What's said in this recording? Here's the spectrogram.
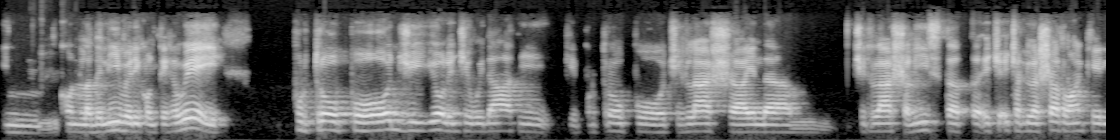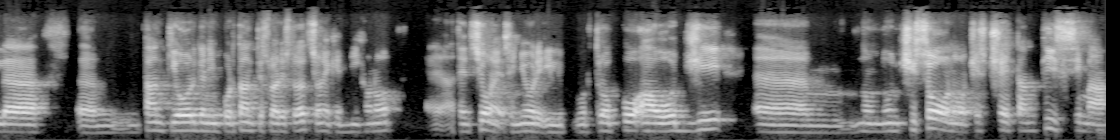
in, in, con la delivery, col takeaway purtroppo oggi io leggevo i dati che purtroppo ci rilascia, il, ci rilascia l'Istat e ci, e ci ha rilasciato anche il, um, tanti organi importanti sulla ristorazione che dicono eh, attenzione signori, il, purtroppo a oggi ehm, non, non, ci sono, c'è, c'è, tantissima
